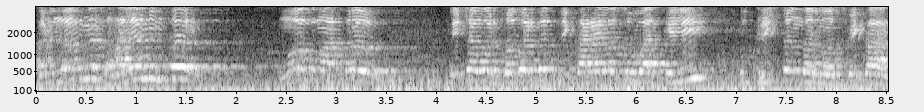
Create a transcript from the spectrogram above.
आणि लग्न झाल्यानंतर मग मात्र तिच्यावर जबरदस्ती करायला सुरुवात केली. तू ख्रिश्चन धर्म स्वीकार.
